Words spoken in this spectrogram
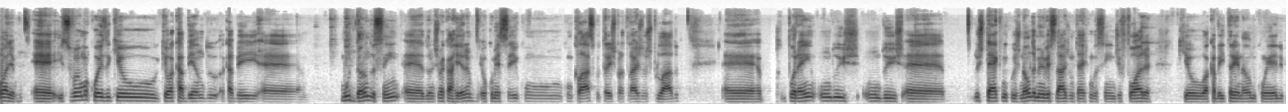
Olha, é, isso foi uma coisa que eu, que eu acabando, acabei é, mudando assim é, durante minha carreira. Eu comecei com, com o clássico, três para trás, dois para o lado. É, porém, um dos, um dos, é, dos técnicos, não da minha universidade, um técnico assim de fora, que eu acabei treinando com ele,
